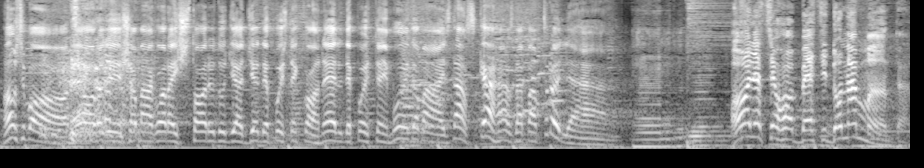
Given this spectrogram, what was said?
Vamos embora, é hora de chamar agora a história do dia a dia, depois tem Cornélio, depois tem muito mais, nas garras da patrulha. Olha, seu Roberto e Dona Amanda,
